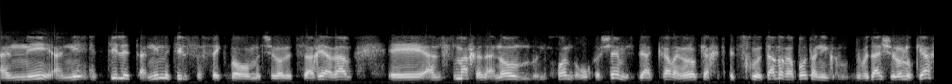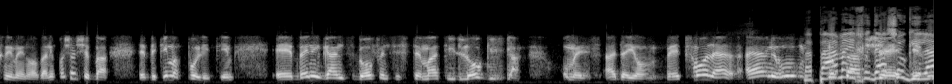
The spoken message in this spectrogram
אני, אני, מטיל, אני מטיל ספק באומץ שלו, לצערי הרב, אה, על סמך, אני לא, נכון, ברוך השם, בשדה הקרב, אני לא לוקח את זכויותיו הרבות, אני בוודאי שלא לוקח ממנו, אבל אני חושב שבהיבטים הפוליטיים, אה, בני גנץ באופן סיסטמטי לא גילה אומץ עד היום, ואתמול היה, נאום... בפעם היחידה שהוא גילה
